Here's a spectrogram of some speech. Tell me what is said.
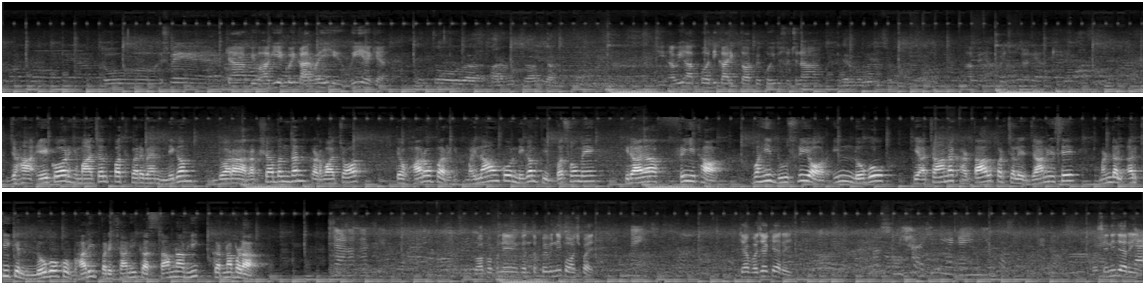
तो इसमें क्या विभागीय कोई कार्रवाई हुई है क्या? तो आर्मी साहब जान। सकते हैं जी अभी आपको आधिकारिक तौर पे कोई भी सूचना? जहाँ एक और हिमाचल पथ परिवहन निगम द्वारा रक्षाबंधन कड़वा चौथ त्योहारों पर महिलाओं को निगम की बसों में किराया फ्री था वहीं दूसरी ओर इन लोगों के अचानक हड़ताल पर चले जाने से मंडल अर्की के लोगों को भारी परेशानी का सामना भी करना पड़ा। तो आप अपने गंतव्य में नहीं पहुँच पाए? नहीं। क्या वजह क्या रही? बस नहीं आई नहीं गई नहीं बसें नहीं जा रही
